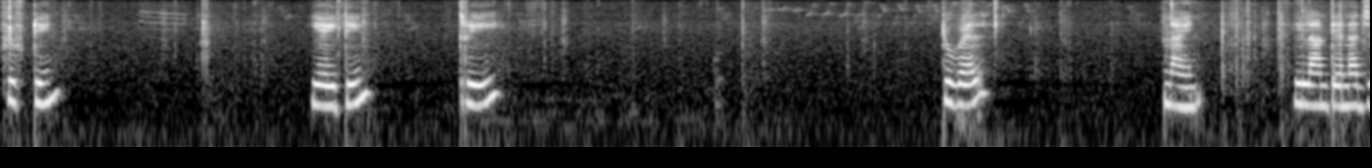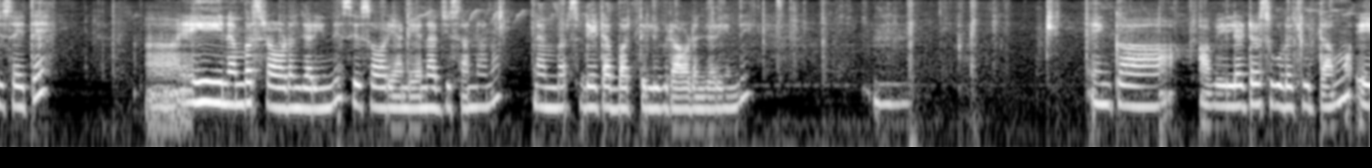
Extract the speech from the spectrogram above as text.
fifteen eighteen three twelve nine. ఇలాంటి ఎనర్జీస్ అయితే ఈ నెంబర్స్ రావడం జరిగింది. సి సారీ అండి ఎనర్జీస్ అన్నాను. నెంబర్స్ డేట్ ఆఫ్ బర్త్ ఇవి రావడం జరిగింది. ఇంకా అవి లెటర్స్ కూడా చూద్దాము. ఏ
